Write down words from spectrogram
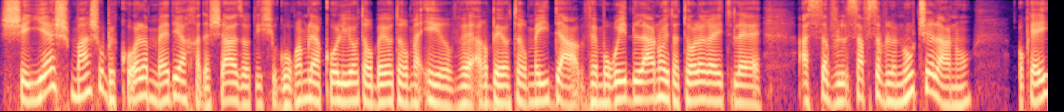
שיש משהו בכל המדיה החדשה הזאת שגורם להכל להיות הרבה יותר מהיר והרבה יותר מידע ומוריד לנו את הטולרייט לסף סבלנות שלנו, אוקיי?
